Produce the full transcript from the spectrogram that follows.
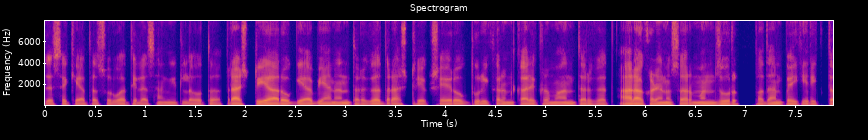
जसं की आता सुरुवातीला सांगितलं होतं राष्ट्रीय आरोग्य अभियान अंतर्गत राष्ट्रीय क्षयरोग दूरीकरण कार्यक्रमाअंतर्गत आराखड्यानुसार मंजूर पदांपैकी रिक्त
